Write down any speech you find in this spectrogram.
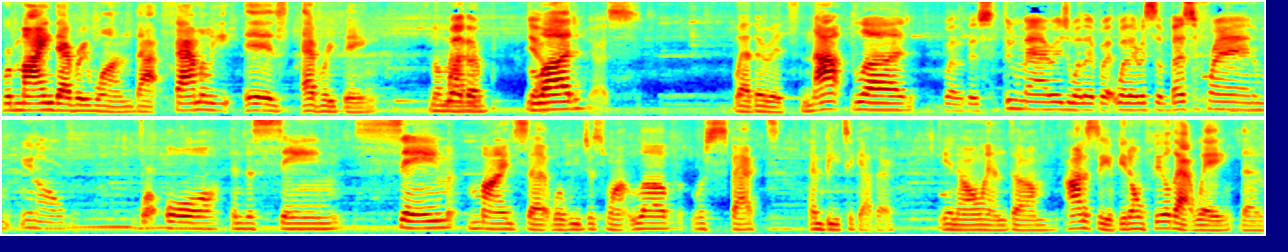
remind everyone that family is everything, no Whether- matter yeah. blood, Yes. whether it's not blood, Whether it's through marriage, whether whether it's a best friend, you know, we're all in the same same mindset where we just want love, respect, and be together. You know, and um, honestly, if you don't feel that way, then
